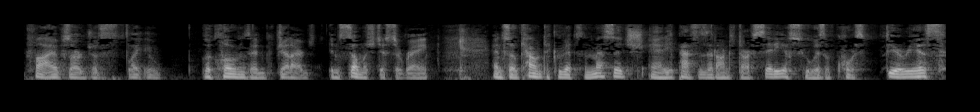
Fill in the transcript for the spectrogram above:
Fives are just like the clones and Jedi are in so much disarray. And so Count Dooku gets the message, and he passes it on to Darth Sidious, who is, of course, furious.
